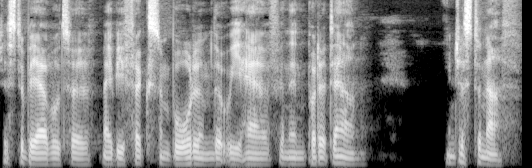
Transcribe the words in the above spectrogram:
just to be able to maybe fix some boredom that we have and then put it down, and just enough.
